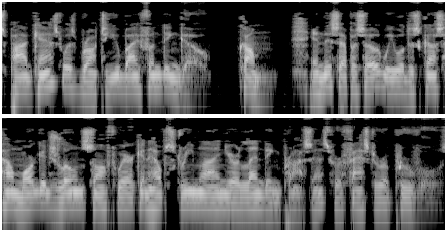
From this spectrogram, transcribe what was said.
podcast was brought to you by Fundingo. Come. In this episode, we will discuss how mortgage loan software can help streamline your lending process for faster approvals.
